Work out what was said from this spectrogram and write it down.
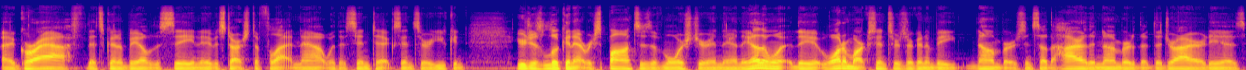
a graph that's going to be able to see, and if it starts to flatten out with a Sentek sensor, you can you're just looking at responses of moisture in there. And the other one, the watermark sensors are going to be numbers. And so the higher the number, the, the drier it is.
